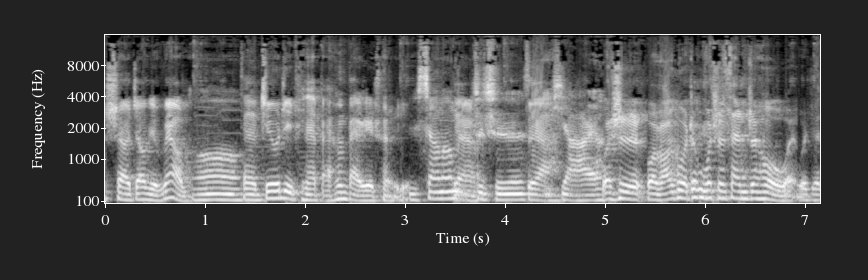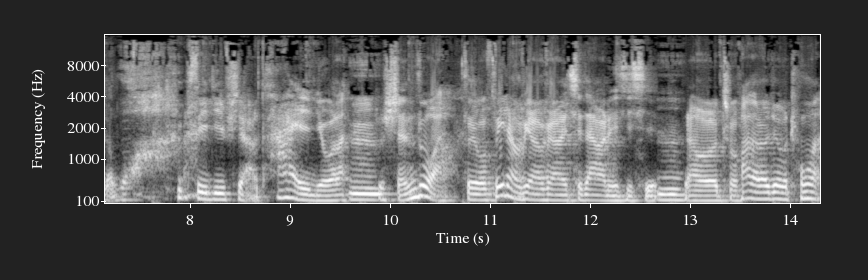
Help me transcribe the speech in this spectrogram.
是要交给 Valve，的。哦，但 GOG 平台百分百给蠢驴。相当的支持对啊。CPR 呀。我是我玩过这巫师三之后，我我觉得哇，CDPR 太牛了，嗯。是神作啊！所以我非常非常非常期待二零七七。嗯。然后首发的时候就冲了，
